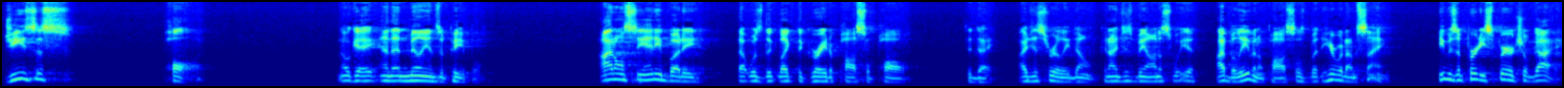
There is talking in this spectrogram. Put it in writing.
Jesus, Paul, okay, and then millions of people. I don't see anybody that was the, like the great apostle Paul today. I just really don't. Can I just be honest with you? I believe in apostles, but hear what I'm saying. He was a pretty spiritual guy.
